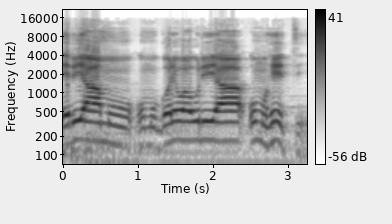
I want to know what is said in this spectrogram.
eriyamu umugore wa uriya w'umuheti?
